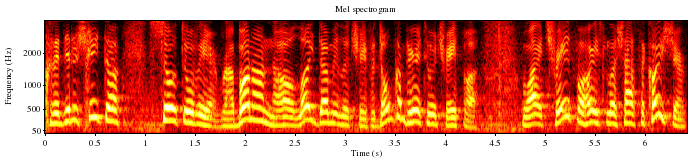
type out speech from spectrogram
because I did a shchita, so to over here. Rabbanon, no, loy dami treifa. Don't compare it to a treifa. Why treifa hois lashasa kosher?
